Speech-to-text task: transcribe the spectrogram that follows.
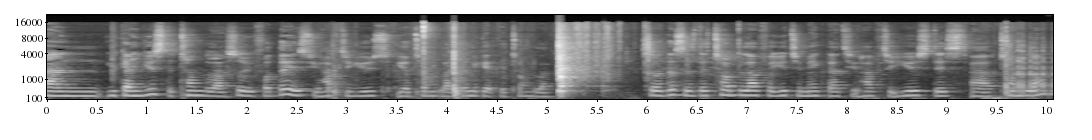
and you can use the tumbler. So for this, you have to use your tumbler. Let me get the tumbler so this is the tumbler for you to make that you have to use this uh, tumbler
